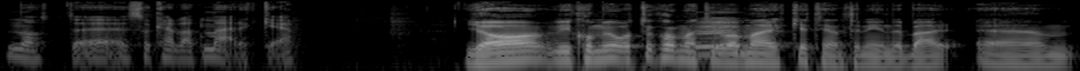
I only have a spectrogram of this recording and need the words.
något eh, så kallat märke. Ja, vi kommer återkomma till mm. vad märket egentligen innebär. Um,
